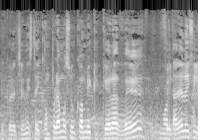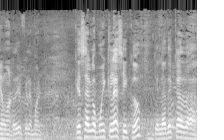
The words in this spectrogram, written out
El coleccionista. Y compramos un cómic que era de... Mortadelo y Filemón. Mortadelo y Filemón. Que es algo muy clásico de la década...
